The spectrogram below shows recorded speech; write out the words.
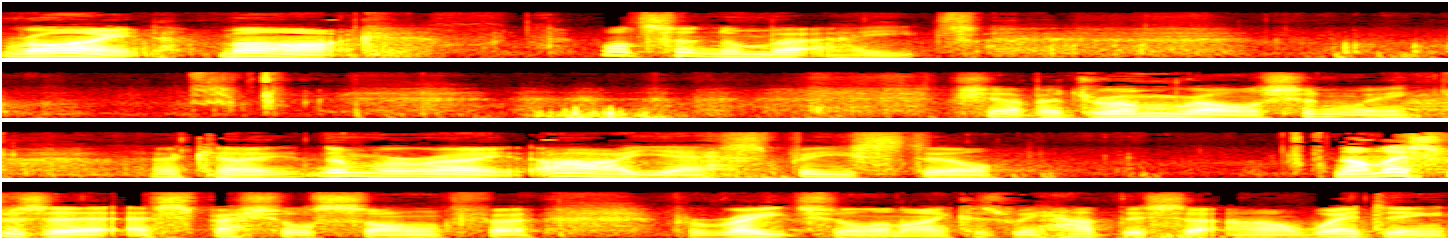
Right, Mark, what's at number eight? We should have a drum roll, shouldn't we? Okay, number eight. Ah, yes, be still. Now, this was a, a, special song for, for Rachel and I because we had this at our wedding.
